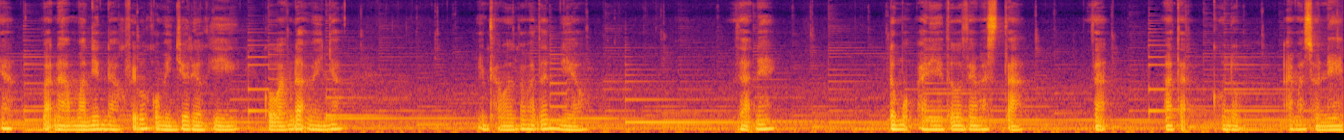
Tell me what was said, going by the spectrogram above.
Nhé bạn nào mà liên lạc facebook của mình chưa được thì cố gắng đợi mình nhé mình cảm ơn các bạn rất nhiều. Dạ nè domo arigatou gozaimashita dạ mata kondo aimasu ne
